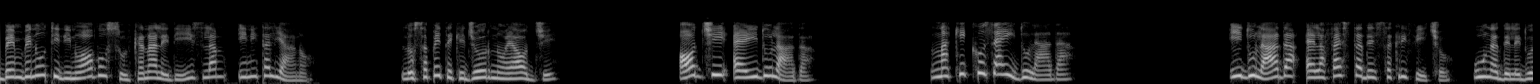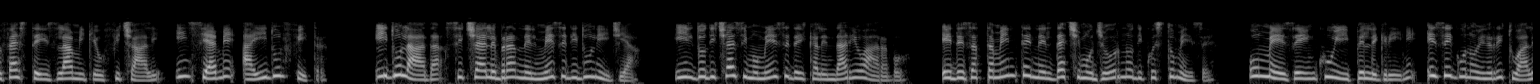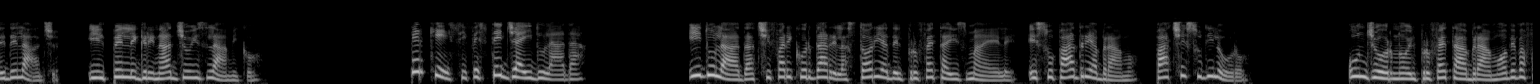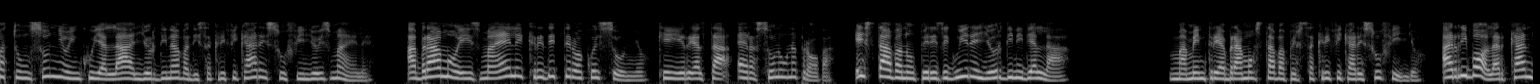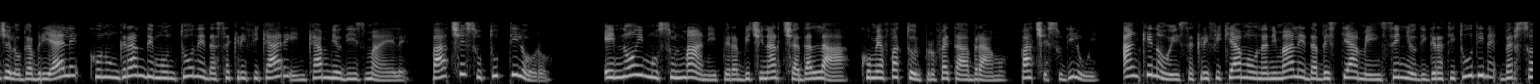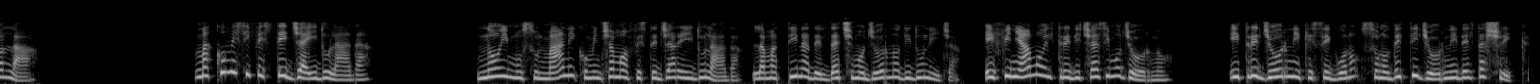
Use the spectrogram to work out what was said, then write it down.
Benvenuti di nuovo sul canale di Islam in italiano. Lo sapete che giorno è oggi? Oggi è Idulada. Ma che cos'è Idulada? Idulada è la festa del sacrificio, una delle due feste islamiche ufficiali, insieme a Idul Fitr. Idulada si celebra nel mese di Duligia, il dodicesimo mese del calendario arabo, ed esattamente nel decimo giorno di questo mese un mese in cui i pellegrini eseguono il rituale dell'Hajj, il pellegrinaggio islamico. Perché si festeggia Idulada? Idulada ci fa ricordare la storia del profeta Ismaele e suo padre Abramo, pace su di loro. Un giorno il profeta Abramo aveva fatto un sogno in cui Allah gli ordinava di sacrificare suo figlio Ismaele. Abramo e Ismaele credettero a quel sogno, che in realtà era solo una prova, e stavano per eseguire gli ordini di Allah, ma mentre Abramo stava per sacrificare suo figlio, arrivò l'arcangelo Gabriele con un grande montone da sacrificare in cambio di Ismaele, pace su tutti loro. E noi musulmani, per avvicinarci ad Allah, come ha fatto il profeta Abramo, pace su di lui, anche noi sacrifichiamo un animale da bestiame in segno di gratitudine verso Allah. Ma come si festeggia Idulada? Noi musulmani cominciamo a festeggiare Idulada, la mattina del decimo giorno di Duligia, e finiamo il tredicesimo giorno. I tre giorni che seguono sono detti giorni del Tashrik.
